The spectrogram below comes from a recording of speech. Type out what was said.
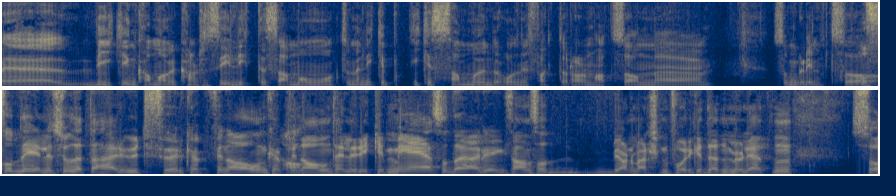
Eh, Viking kan man vel kanskje si litt det samme om også, men ikke, ikke samme underholdningsfaktor har de hatt som, eh, som Glimt. Så, Og så deles jo dette her ut før cupfinalen. Cupfinalen teller ikke med, så, ikke så Bjarne Berntsen får ikke den muligheten. Så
